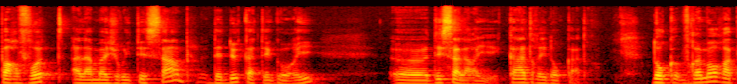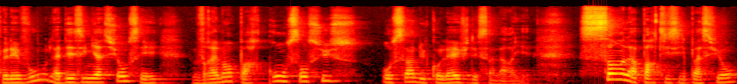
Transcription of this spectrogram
par vote à la majorité simple des deux catégories euh, des salariés, cadres et non cadres. Donc vraiment, rappelez-vous, la désignation, c'est vraiment par consensus au sein du collège des salariés, sans la participation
